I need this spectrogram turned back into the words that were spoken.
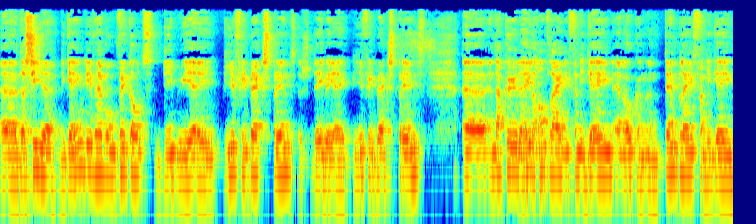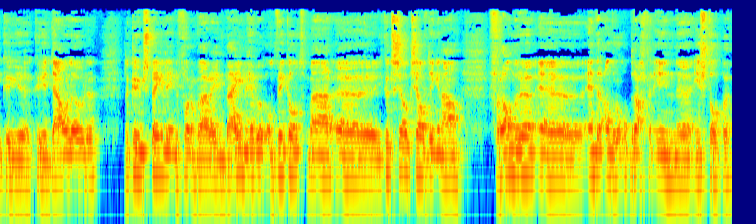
Uh, daar zie je de game die we hebben ontwikkeld, DBA Peer Feedback Sprint, dus DBA Peer Feedback Sprint. en daar kun je de hele handleiding van die game en ook een, een template van die game kun je, kun je downloaden. Dan kun je hem spelen in de vorm waarin wij hem hebben ontwikkeld, maar je kunt er ook zelf dingen aan veranderen uh, en er andere opdrachten in, uh, in stoppen,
